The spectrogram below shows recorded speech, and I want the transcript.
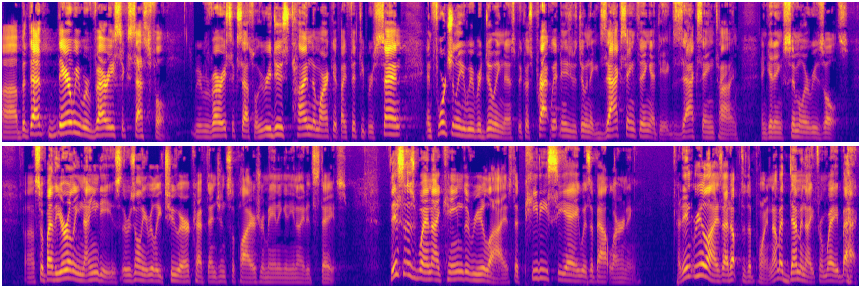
Uh, but that, there we were very successful. We were very successful. We reduced time to market by 50%. And fortunately, we were doing this because Pratt Whitney was doing the exact same thing at the exact same time and getting similar results. Uh, so by the early 90s, there was only really two aircraft engine suppliers remaining in the United States. This is when I came to realize that PDCA was about learning. I didn't realize that up to the point. I'm a Demonite from way back,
